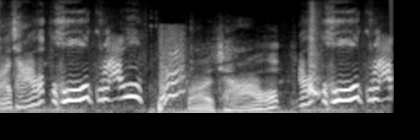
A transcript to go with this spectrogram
ป่าเช้าครับโอ้โหกูเราป่าเช้าเอาครับโอ้โหกูเรา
